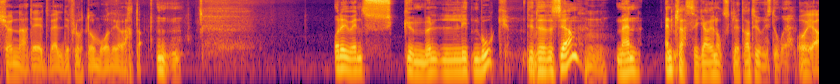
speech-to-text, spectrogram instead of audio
Kjønna. det er et veldig flott område jeg har vært da. Og det er jo en skummel liten bok, De døde stjern, men en klassiker i norsk litteraturhistorie. Å ja,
